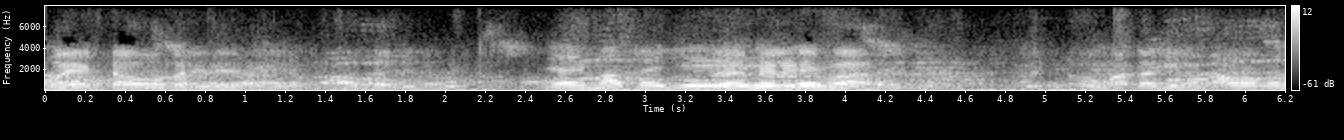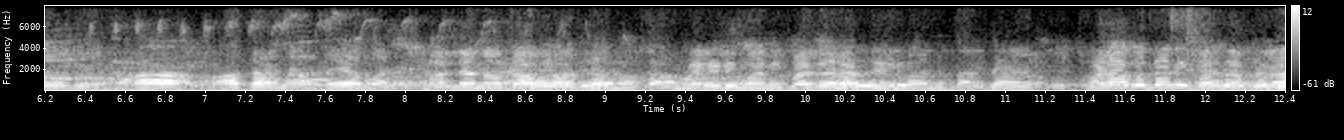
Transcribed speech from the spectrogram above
ભાઈ એક તાવો કરી રહ્યા છે. માતાજીનો. જય માતાજી. જય મેલડીમાં તું માતાજીનો દાવો કરો છો? હા બાધાના છે અમારે. બાધાનો તાવો બાધાનો તાવો. મેલડીમાંની બાધા બાધા હતી. ઘણા બધાની બાધા પૂરી.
